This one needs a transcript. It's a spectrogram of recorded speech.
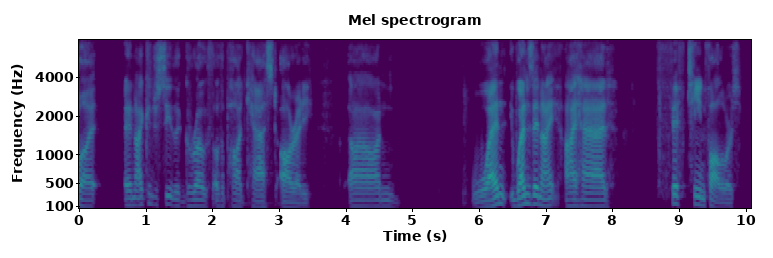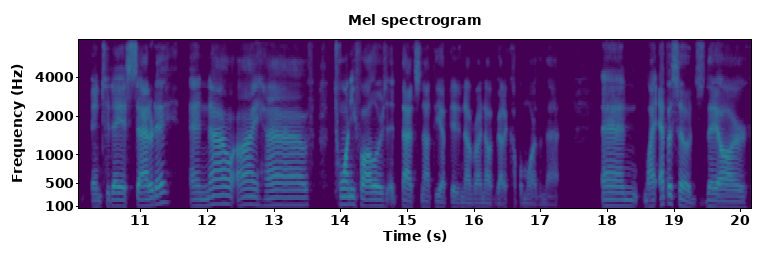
But and I can just see the growth of the podcast already. On when Wednesday night, I had 15 followers, and today is Saturday, and now I have 20 followers. It- That's not the updated number. I know I've got a couple more than that. And my episodes, they are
